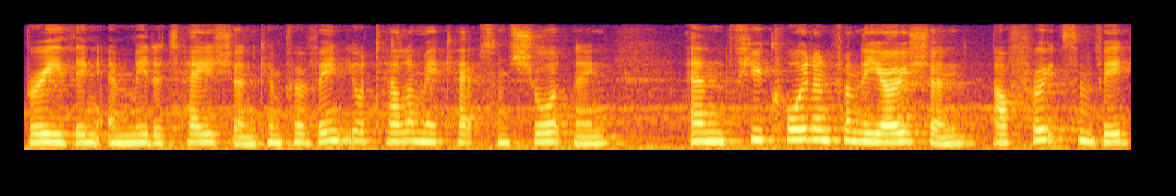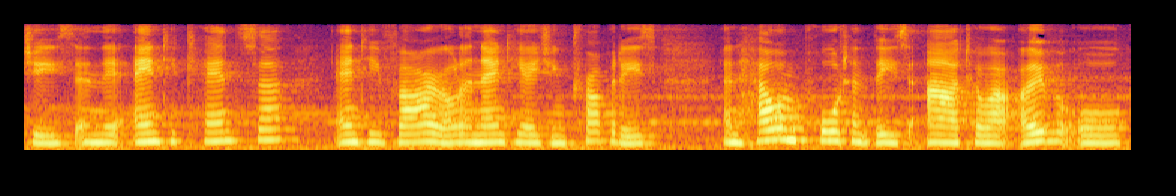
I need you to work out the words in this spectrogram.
breathing, and meditation can prevent your telomere caps from shortening, and fucoidan from the ocean, our fruits and veggies, and their anti cancer, antiviral, and anti aging properties, and how important these are to our overall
